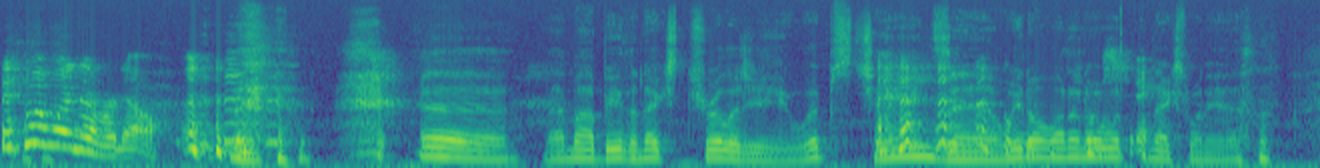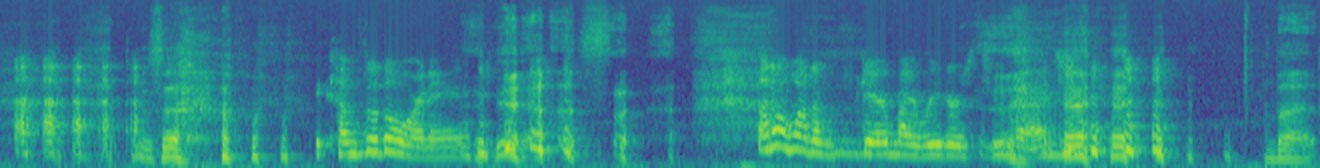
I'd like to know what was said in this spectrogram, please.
we never know. uh, that might be the next trilogy whips chains and we don't want to know what the next one is so It comes with a warning. yes. I don't want to scare my readers too much. but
